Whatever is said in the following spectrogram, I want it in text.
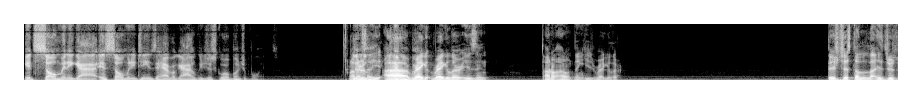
It's so many guys. It's so many teams that have a guy who can just score a bunch of points. I don't Literally, say uh, regu- regular isn't. I don't. I don't think he's regular. There's just a. It's just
